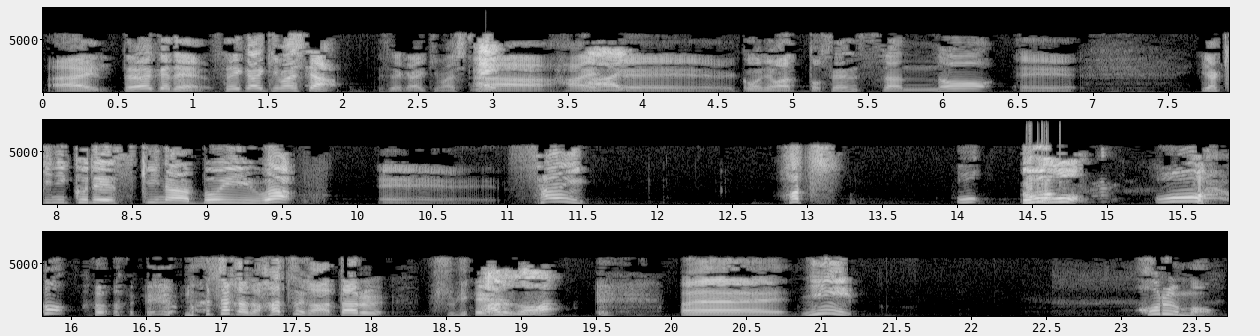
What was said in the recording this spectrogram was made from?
はい。というわけで、正解来ました。正解来ました。はい。はいえー、ゴニョアットセンさんの、えー、焼肉で好きな部位は、えー、3位。初。お、おおお まさかの初が当たる。すげえ。あるぞ。えー、2位。ホルモン。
